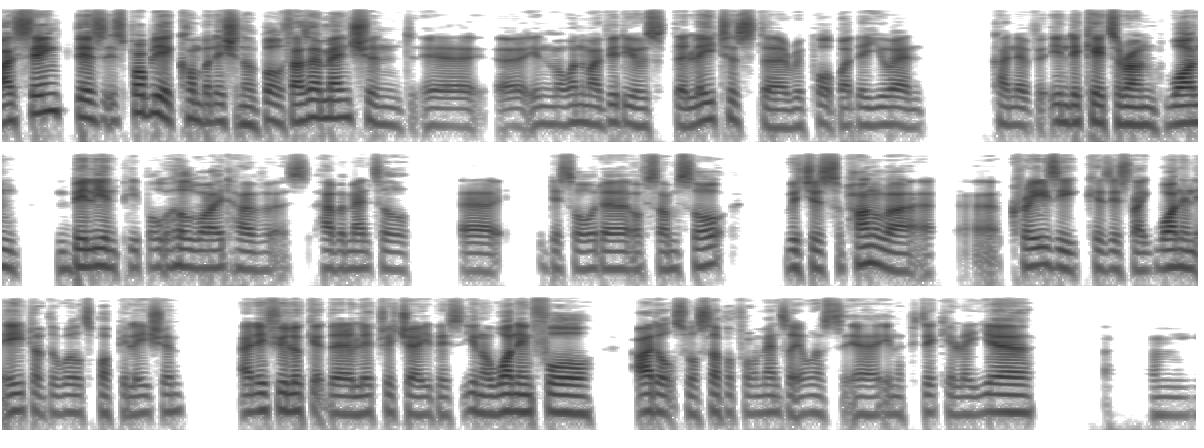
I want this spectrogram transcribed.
I think there's it's probably a combination of both. As I mentioned uh, uh, in my, one of my videos, the latest uh, report by the UN kind of indicates around one billion people worldwide have a, have a mental uh, disorder of some sort, which is subhanallah uh, uh, crazy because it's like one in eight of the world's population. And if you look at the literature, this you know one in four adults will suffer from mental illness in a particular year um,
